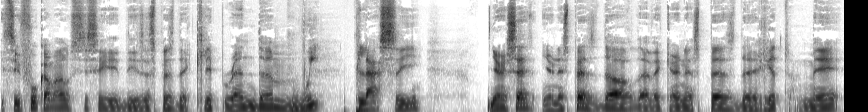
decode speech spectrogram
c'est fou comment aussi c'est des espèces de clips random Oui, placés. Il y a, un, set- il y a une espèce d'ordre avec une espèce de rythme, mais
